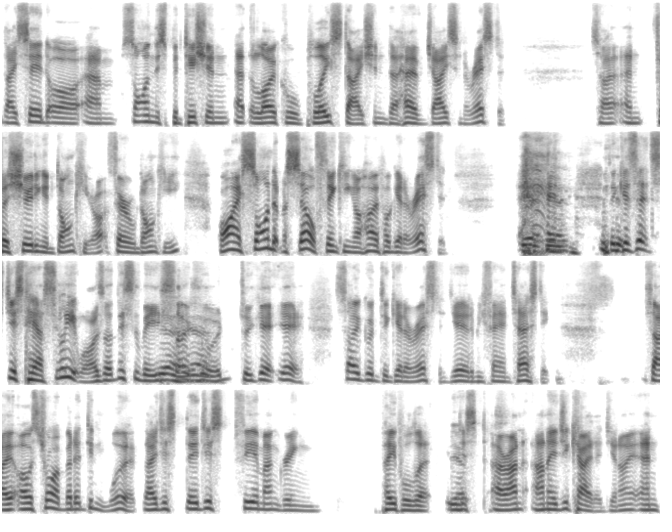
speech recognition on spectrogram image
they said oh um, sign this petition at the local police station to have jason arrested. So and for shooting a donkey right feral donkey i signed it myself thinking i hope i'll get arrested. Yeah, yeah. Because that's just how silly it was. Like, this will be Yeah, so good to get yeah so good to get arrested. Yeah it'd be fantastic. So i was trying but it didn't work. They just they're just fear mongering people that just are un, uneducated you know and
